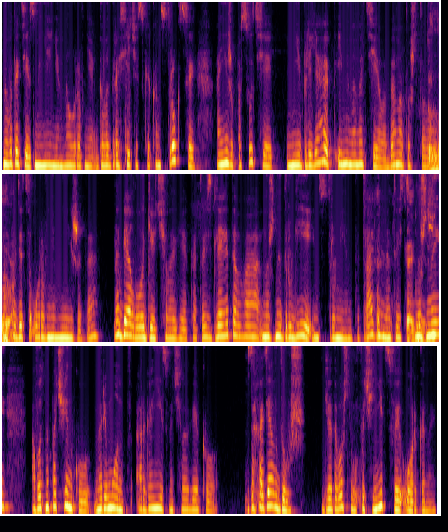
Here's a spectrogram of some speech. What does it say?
Но вот эти изменения на уровне голографической конструкции, они же по сути не влияют именно на тело, да, на то, что Нет. находится уровнем ниже, да, на биологию человека. То есть для этого нужны другие инструменты, правильно? То есть Конечно. нужны, а вот на починку, на ремонт организма человеку, заходя в душ, для того, чтобы починить свои органы,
